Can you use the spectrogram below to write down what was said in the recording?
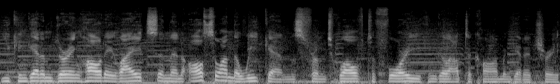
You can get them during holiday lights, and then also on the weekends from 12 to 4, you can go out to Calm and get a tree.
